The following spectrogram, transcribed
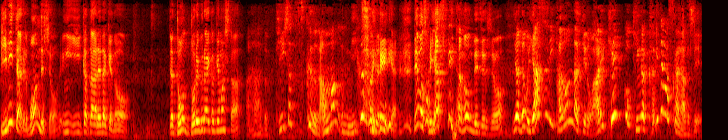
ビビたるもんでしょ。い言い方あれだけど。じゃあどどれぐらいかけました？ああと T シャツ作るの何万いくらかいけいや。でもそれ安に頼んででしょ？いやでも安に頼んだけどあれ結構金額かけてますからね私。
